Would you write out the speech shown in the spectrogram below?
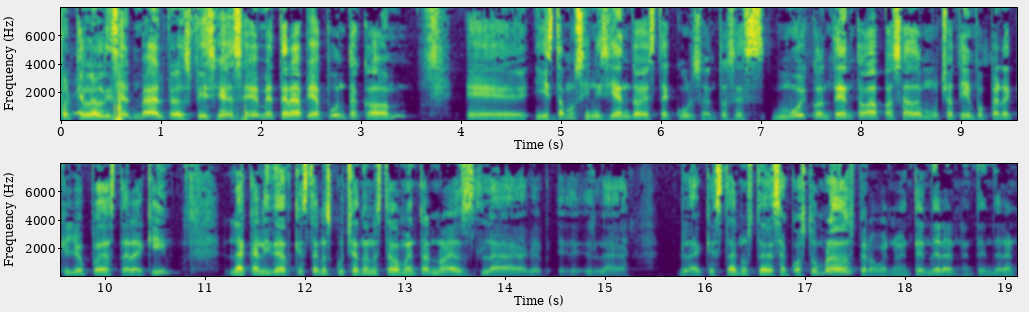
porque lo dicen mal, pero es fisiosmterapia.com eh, y estamos iniciando este curso. Entonces, muy contento, ha pasado mucho tiempo para que yo pueda estar aquí. La calidad que están escuchando en este momento no es la, eh, la la que están ustedes acostumbrados, pero bueno, entenderán, entenderán.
